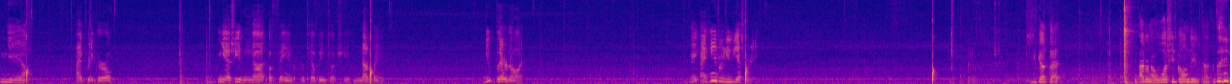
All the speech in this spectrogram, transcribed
Yeah. Hi, pretty girl. Yeah, she is not a fan of her tail being touched. She is not a fan. You better not. Hey, I handled you yesterday. She got that. I don't know what she's gonna do type of thing.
